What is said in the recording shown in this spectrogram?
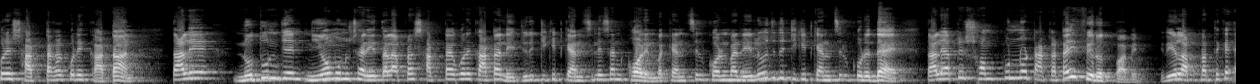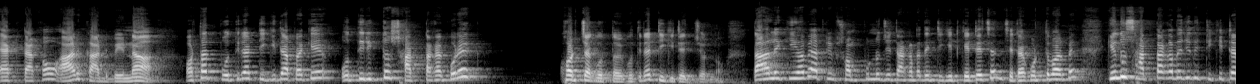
করে ষাট টাকা করে কাটান, তাহলে নতুন যে নিয়ম অনুসারে তাহলে আপনার ষাট টাকা করে কাটালে যদি টিকিট ক্যান্সেলেশন করেন বা ক্যান্সেল করেন বা রেলেও যদি টিকিট ক্যান্সেল করে দেয়, তাহলে আপনি সম্পূর্ণ টাকাটাই ফেরত পাবেন। রেল আপনার থেকে এক টাকাও আর কাটবে না। অর্থাৎ প্রতিটা টিকিটে আপনাকে অতিরিক্ত ষাট টাকা করে খরচা করতে হবে প্রতিটা টিকিটের জন্য। তাহলে কি হবে? আপনি সম্পূর্ণ যে টাকাটা দিয়ে টিকিট কেটেছেন, সেটা করতে পারবেন। কিন্তু ষাট টাকাতে যদি টিকিটটা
